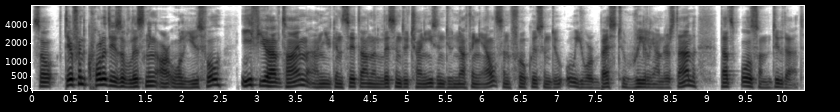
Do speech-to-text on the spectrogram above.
So, different qualities of listening are all useful, if you have time and you can sit down and listen to Chinese and do nothing else and focus and do your best to really understand, that's awesome, do that.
